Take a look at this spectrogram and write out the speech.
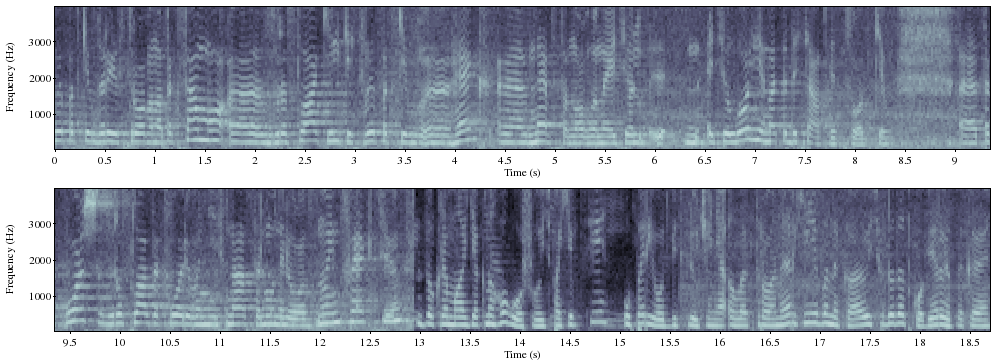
випадків зареєстровано. Так само е, зросла кількість випадків е, ГЕК е, не встановленої етіол- етіології на 50%. Е, Також зросла захворюваність на сальмонельозну інфекцію. Зокрема, як наголошують фахівці, у період відключення електроенергії виникають додаткові ризики.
